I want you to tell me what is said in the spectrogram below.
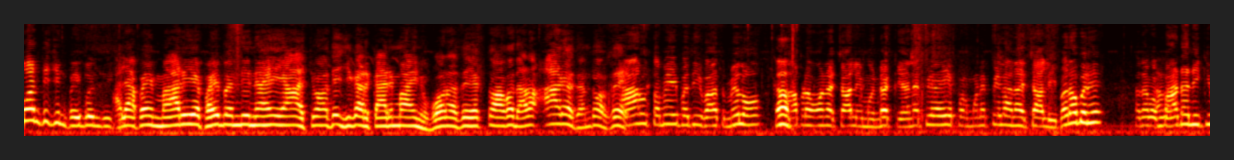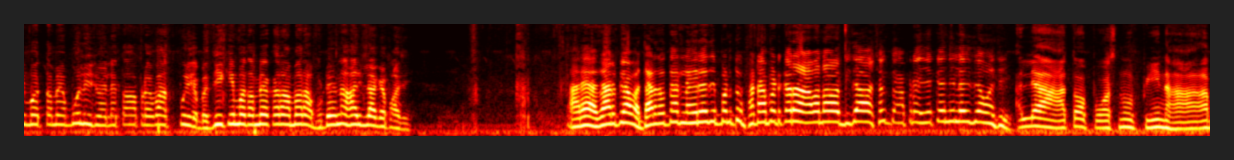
કોંતીજીને ભાઈબંધી? અલ્યા ભાઈ મારી એ ભાઈબંધી નહીં આ ચોથી જીગાર કારમાં આવીને ઊભો રહેશે. એક તો આખો દાડો આડ્યો ધંધો છે. સારું તમે એ બધી વાત મેલો. હા. આપણે ઓને ચાલી માં નક્કી અને પેલા એ પણ મને પેલા ના ચાલી બરાબર છે? અને પાડાની કિંમત તમે બોલી જો એટલે તો આપણે વાત પૂરી. બધી કિંમત અમે કરા મારા ભૂટે ના હારી લાગે પાછી. અરે હજાર રૂપિયા વધારે થતા લઈ રહી પણ તું ફટાફટ કર આવા નવા બીજા હશે તો આપણે એકે નહીં લઈ જવાથી અલ્યા આ તો પોસનું પીન હા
